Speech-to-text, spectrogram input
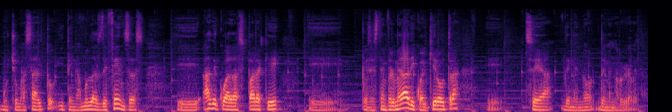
mucho más alto y tengamos las defensas eh, adecuadas para que eh, pues esta enfermedad y cualquier otra eh, sea de menor, de menor gravedad.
